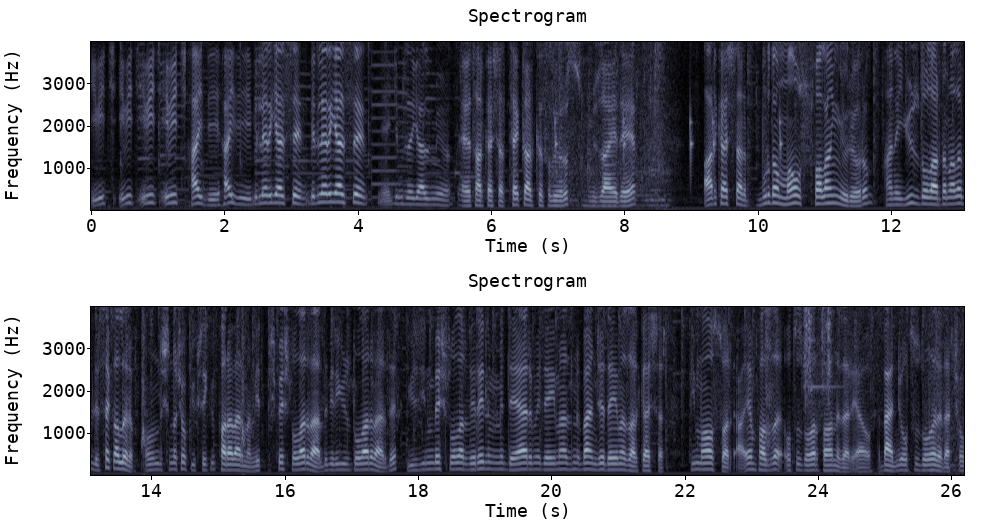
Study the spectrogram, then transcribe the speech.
İviç, iviç, iviç, iviç. Haydi, haydi. Birileri gelsin. Birileri gelsin. Niye kimse gelmiyor? Evet arkadaşlar tekrar katılıyoruz müzayedeye. Arkadaşlar burada mouse falan görüyorum. Hani 100 dolardan alabilirsek alırım. Onun dışında çok yüksek bir para vermem. 75 dolar verdi. Biri 100 dolar verdi. 125 dolar verelim mi? Değer mi? Değmez mi? Bence değmez arkadaşlar. Bir mouse var. En fazla 30 dolar falan eder ya. Bence 30 dolar eder. Çok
